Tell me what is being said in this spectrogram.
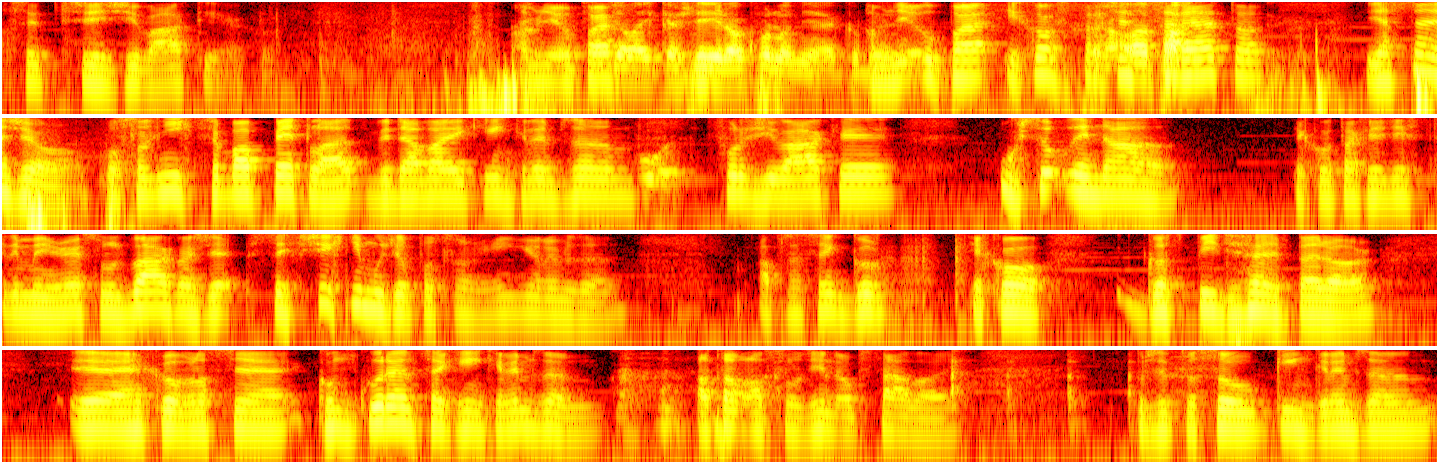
asi tři živáky. Jako. A mě To úplně, dělají každý rok, podle mě. Jako a mě úplně jako strašně No, ale staré fakt. to. Jasné, že jo. Posledních třeba pět let vydávají King Crimson Furt. furt živáky. Už jsou i na jako také těch streamingových službách, takže si všichni můžou poslouchat King Crimson. A přesně go, jako Godspeed Emperor je jako vlastně konkurence King Crimson. A tam absolutně neobstávají. Protože to jsou King Crimson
